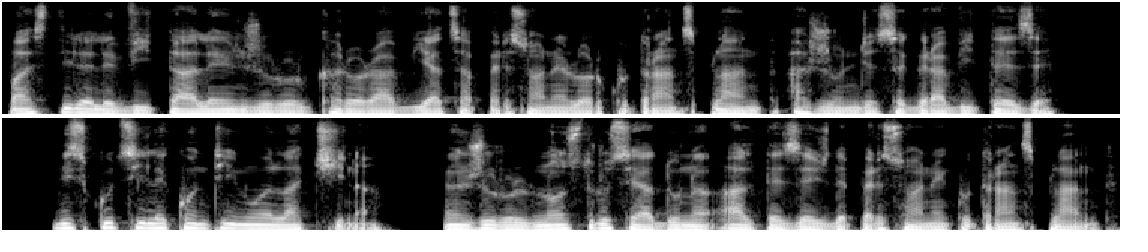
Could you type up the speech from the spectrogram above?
pastilele vitale în jurul cărora viața persoanelor cu transplant ajunge să graviteze. Discuțiile continuă la cină. În jurul nostru se adună alte zeci de persoane cu transplant.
